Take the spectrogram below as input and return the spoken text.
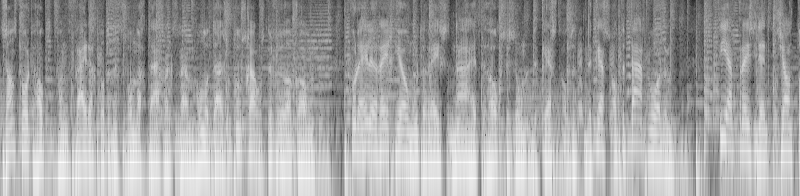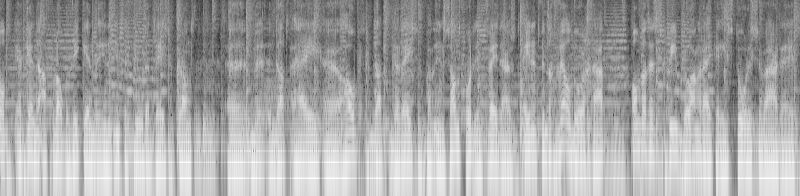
Zandvoort hoopt van vrijdag tot en met zondag dagelijks ruim 100.000 toeschouwers te verwelkomen. Voor de hele regio moet de race na het hoogseizoen de kerst op de, de, kerst op de taart worden. Via president Jean Todt erkende afgelopen weekend in een interview dat deze krant... Uh, dat hij uh, hoopt dat de race van in Zandvoort in 2021 wel doorgaat... omdat het circuit belangrijke historische waarde heeft.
